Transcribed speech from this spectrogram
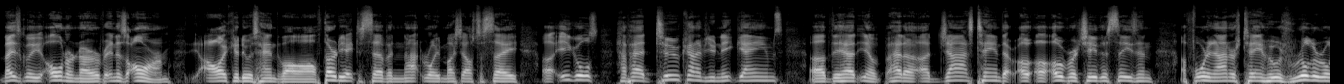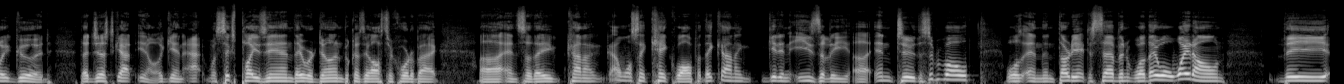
basically ulnar nerve in his arm. All he could do is hand the ball off. Thirty-eight to seven. Not really much else to say. Uh, Eagles have had two kind of unique games. Uh, they had you know had a, a Giants team that uh, uh, overachieved this season. A 49ers team who was really really good that just got you know again at, with six plays in they were done because they lost their quarterback. Uh, and so they kind of, I won't say cakewalk, but they kind of get in easily uh, into the Super Bowl. Well, and then 38 to 7. Well, they will wait on the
